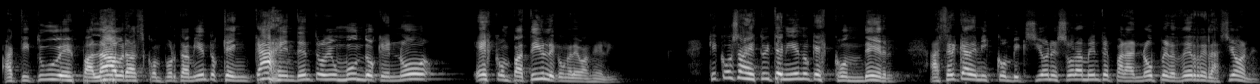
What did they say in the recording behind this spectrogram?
actitudes, palabras, comportamientos que encajen dentro de un mundo que no es compatible con el Evangelio. ¿Qué cosas estoy teniendo que esconder acerca de mis convicciones solamente para no perder relaciones?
